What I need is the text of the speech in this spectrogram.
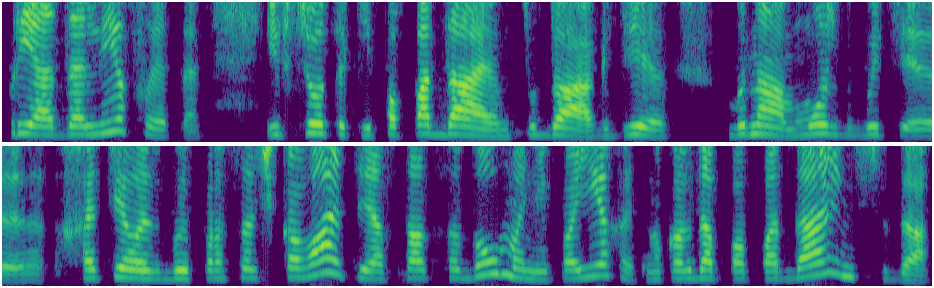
преодолев это и все-таки попадаем туда, где бы нам, может быть, э, хотелось бы просочковать и остаться дома, не поехать, но когда попадаем сюда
